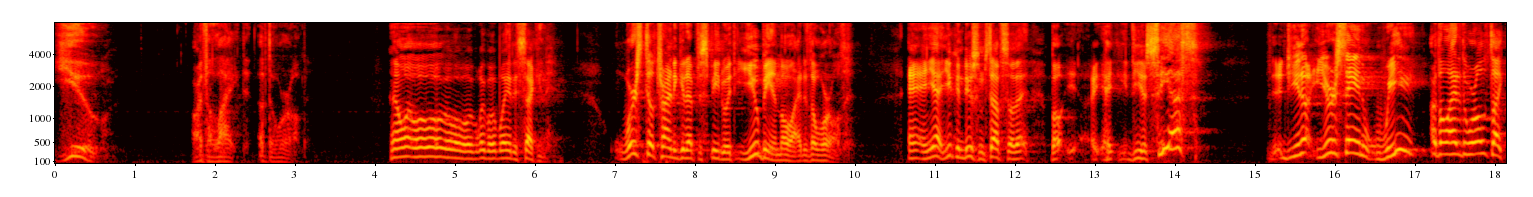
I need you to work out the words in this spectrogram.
you are the light of the world. Now, wait, wait, wait, wait a second we're still trying to get up to speed with you being the light of the world. And, and yeah, you can do some stuff so that, but do you see us? Do you know, you're saying we are the light of the world? It's like,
